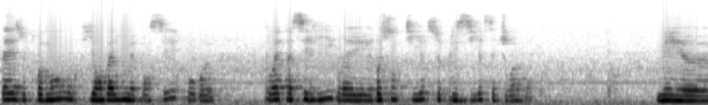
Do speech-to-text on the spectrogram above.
pèse autrement ou qui envahit mes pensées pour, euh, pour être assez libre et ressentir ce plaisir, cette joie. Mais euh,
